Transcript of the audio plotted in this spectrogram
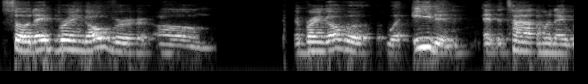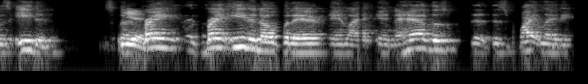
so they bring over um they bring over what Eden at the time when they was Eden. So they Yeah. bring they bring Eden over there and like and they have this this white lady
